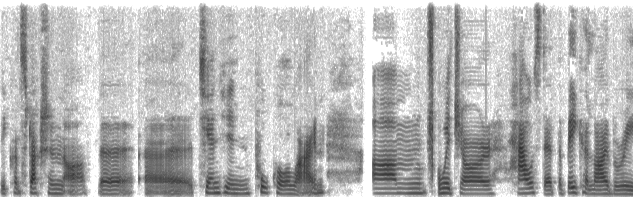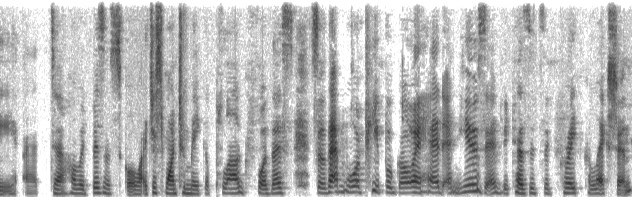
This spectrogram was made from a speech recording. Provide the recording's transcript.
the construction of the uh, Tianjin Pukou line um, which are housed at the Baker Library at uh, Harvard Business School. I just want to make a plug for this so that more people go ahead and use it because it's a great collection.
